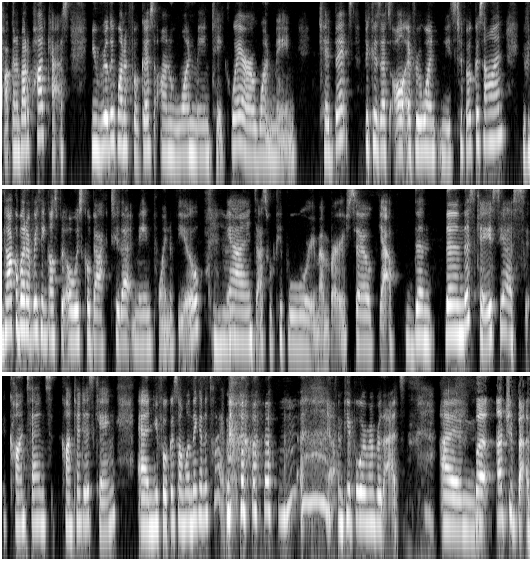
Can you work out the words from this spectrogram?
talking about a podcast, you really want to focus on one main takeaway or one main tidbits because that's all everyone needs to focus on. You can talk about everything else, but always go back to that main point of view, mm-hmm. and that's what people will remember. So yeah, then then in this case, yes, content content is king, and you focus on one thing at a time, mm-hmm. yeah. and people will remember that. Um, but actually, back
